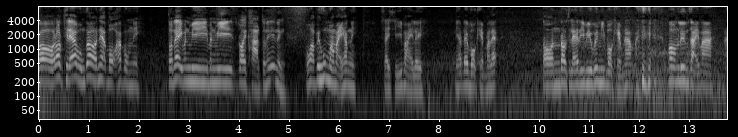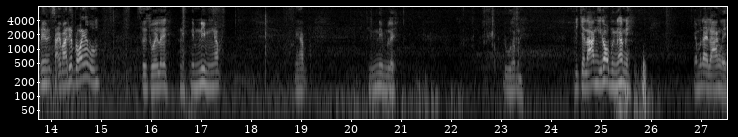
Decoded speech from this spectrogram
ก็รอบที่แล้วผมก็เนี่ยเบาะครับผมนี่ ตอนแรกมันมีมันมีรอยขาดตัวนี้นิดหนึ่ง ผมเอาไปหุ้มมาใหม่ครับนี่ ใส่สีใหม่เลย นี่ครับได้เบาะเข็บมาแล้ว ตอนรอบที่แล้วรีวิวไม่มีบาะเข็บนะครับพราะผมลืมใส่มา อันนี้ใส่มาเรียบร้อยครับผม สวยๆเลยนี่นิ่มๆครับนี่ครับ นิ่มๆเลย ดูครับนี่นี่จะล้างอีกรอบหนึ่งนะครับนี่ยังไม่ได้ล้างเลย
